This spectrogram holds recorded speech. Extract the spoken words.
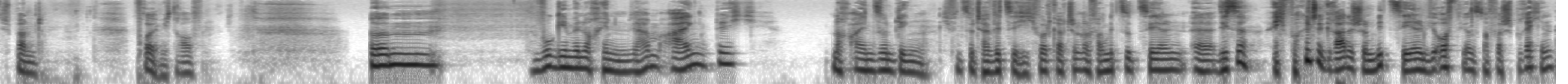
Spannend. Freue ich mich drauf. Ähm, wo gehen wir noch hin? Wir haben eigentlich noch ein so ein Ding. Ich finde es total witzig. Ich wollte gerade schon anfangen mitzuzählen. Äh, siehst du, ich wollte gerade schon mitzählen, wie oft wir uns noch versprechen,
